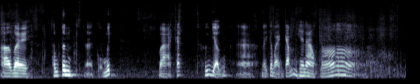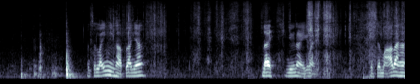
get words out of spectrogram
à, về thông tin à, của mic và cách hướng dẫn à, để các bạn cắm như thế nào. Nó mình sẽ lấy nguyên hộp ra nhé đây như thế này các bạn. Mình sẽ mở ra ha.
